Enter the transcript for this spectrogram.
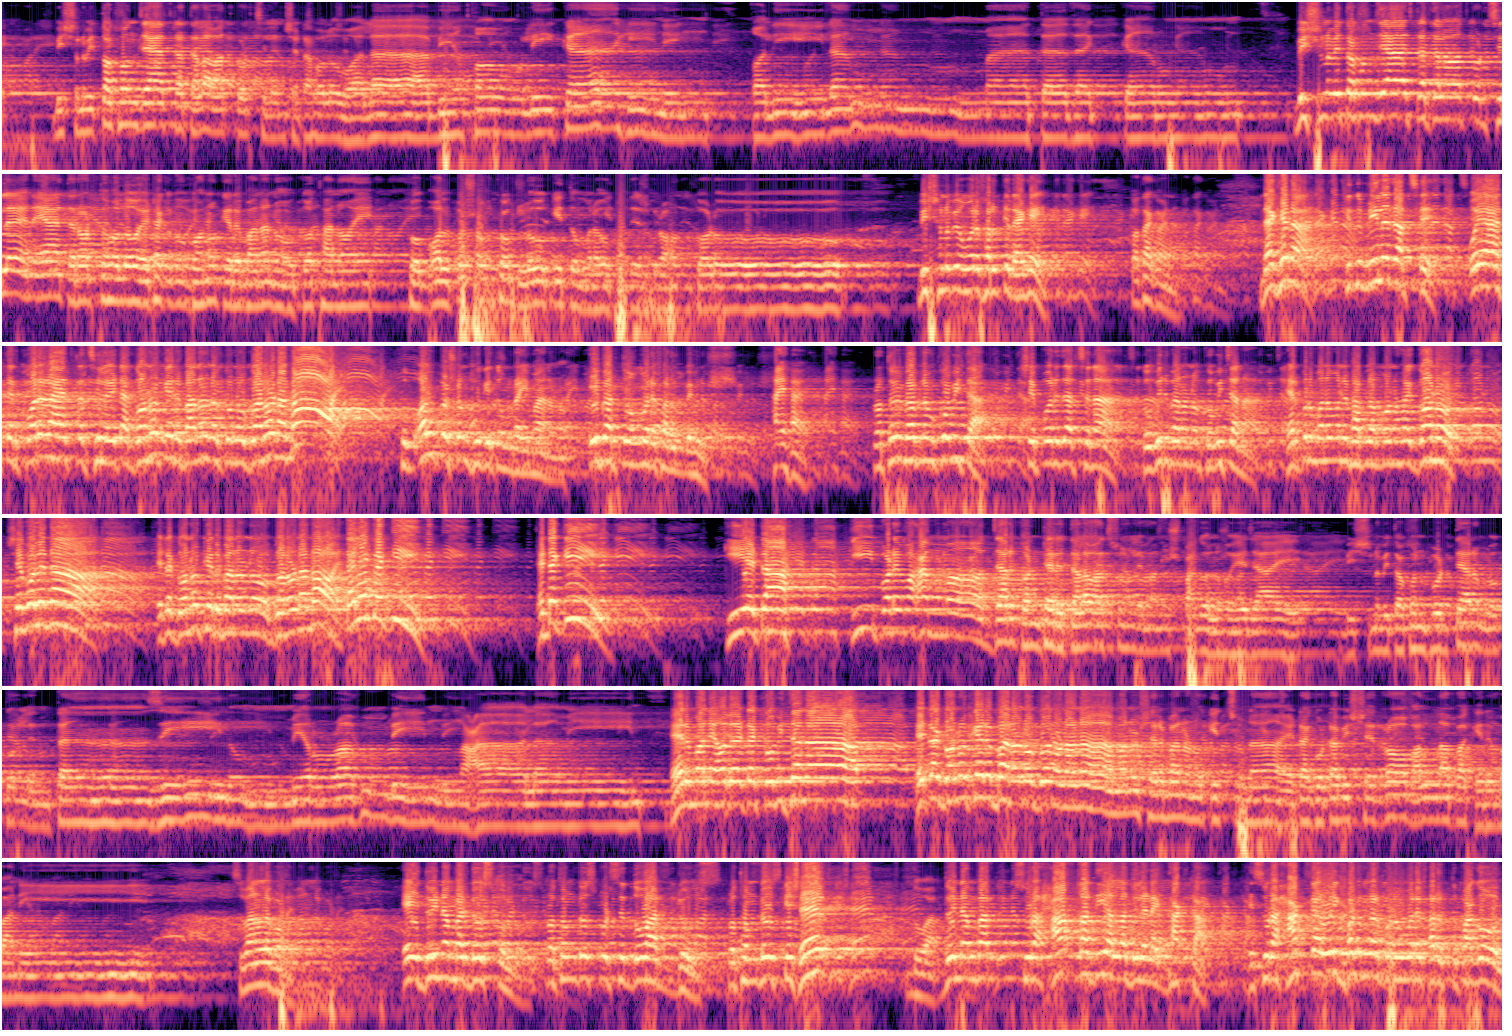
বিশ্বনবী তখন যে আয়াতটা তেলাওয়াত করছিলেন, সেটা হলো, ওয়ালা বিকাউলি কাহিনিন قليلا ما تذكرون বিষ্ণুনবী তখন যে আয়াতটা তেলাওয়াত করছিলেন এই আয়াতের অর্থ হলো এটা কোনো গণকের বানানো কথা নয় খুব অল্প সংখ্যক লোকই তোমরা উপদেশ গ্রহণ করো বিষ্ণুনবী ওমর ফারুককে দেখে কথা কয় না দেখে না কিন্তু মিলে যাচ্ছে ওই আয়াতের পরের আয়াতটা ছিল এটা গণকের বানানো কোনো গণনা নয় খুব অল্প সংখ্যকই তোমরা ইমান আনো। এবার তো ওমরে ফারুক বেহুশ হাই হাই প্রথমে ভাবলাম কবিতা। সে পড়ে যাচ্ছে না। কবির বানানো কবিতা না। এরপর মনে মনে ভাবলাম, মনে হয় গণক। সে বলে, না, এটা গণকের বানানো গণনা নয়। তাহলে এটা কি? এটা কি? কি এটা? কি পড়ে মোহাম্মদ? যার কণ্ঠের তেলাওয়াত শুনলে মানুষ পাগল হয়ে যায়। বিষ্ণবী তখন পড়তে আরম্ভ করলেন এর মানে হলো এটা কবিতা না, এটা গণকের বানানো গণনা না, মানুষের বানানো কিচ্ছু না, এটা গোটা বিশ্বের রব আল্লাহ পাকের বাণী। পড়ে। এই দুই নাম্বার ডোজ করল প্রথম ডোজ পড়ছে দোয়ার ডোজ। প্রথম ডোজ কিসের? দোয়ার। দুই নাম্বার, সূরা হাক্কা দিয়ে আল্লাহ দিলেন এক ধাক্কা। এই সূরা হাক্কার ওই ঘটনার পর উমরে ফারুক তো পাগল।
